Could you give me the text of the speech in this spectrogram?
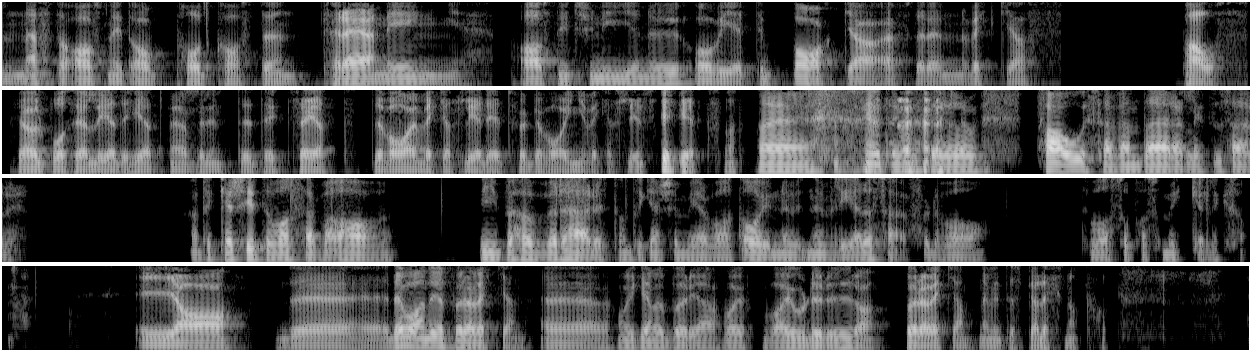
till nästa avsnitt av podcasten Träning. Avsnitt 29 nu och vi är tillbaka efter en veckas paus. Jag höll på att säga ledighet men jag vill inte direkt säga att det var en veckas ledighet för det var ingen veckas ledighet. Nej, jag tänkte säga det. Paus även där är lite så här. Ja, det kanske inte var så här bara, ah, vi behöver det här utan det kanske mer var att oj nu, nu blev det så här för det var, det var så pass mycket liksom. Ja, det, det var en del förra veckan. Eh, om vi kan väl börja. Vad, vad gjorde du då förra veckan när vi inte spelade in något?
